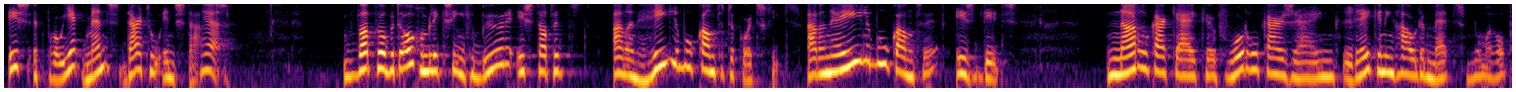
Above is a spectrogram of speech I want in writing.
Is het project Mens daartoe in staat? Ja. Wat we op het ogenblik zien gebeuren, is dat het aan een heleboel kanten tekort schiet. Aan een heleboel kanten is dit naar elkaar kijken, voor elkaar zijn, rekening houden met, noem maar op,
